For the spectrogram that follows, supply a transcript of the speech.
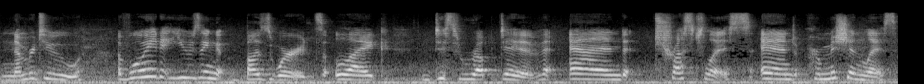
Number two, avoid using buzzwords like disruptive and trustless and permissionless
